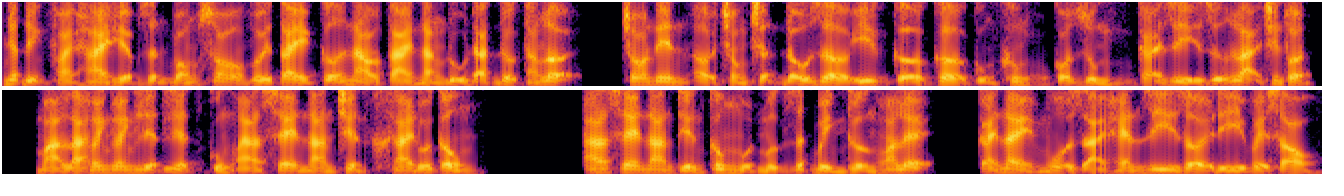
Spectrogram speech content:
nhất định phải hai hiệp dẫn bóng so với tay cỡ nào tài năng đủ đạt được thắng lợi, cho nên ở trong trận đấu giờ y cờ cờ cũng không có dùng cái gì giữ lại chiến thuật, mà là hoanh oanh liệt liệt cùng Arsenal triển khai đối công. Arsenal tiến công một mực rất bình thường hoa lệ, cái này mùa giải Henry rời đi về sau,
